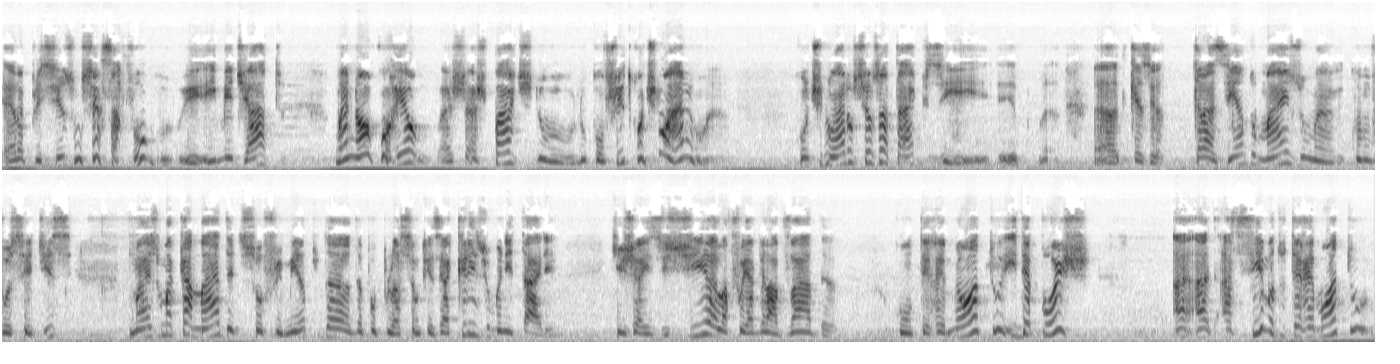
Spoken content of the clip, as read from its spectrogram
era preciso um cessar-fogo imediato. Mas não ocorreu. As, as partes do, do conflito continuaram. Né? Continuaram seus ataques e, e uh, quer dizer, trazendo mais uma, como você disse, mais uma camada de sofrimento da, da população. Quer dizer, a crise humanitária que já existia, ela foi agravada com o terremoto e depois, a, a, acima do terremoto,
